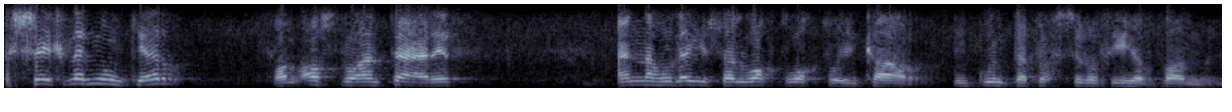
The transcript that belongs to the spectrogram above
الشيخ لم ينكر والأصل أن تعرف أنه ليس الوقت وقت إنكار إن كنت تحسن فيه الظن.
